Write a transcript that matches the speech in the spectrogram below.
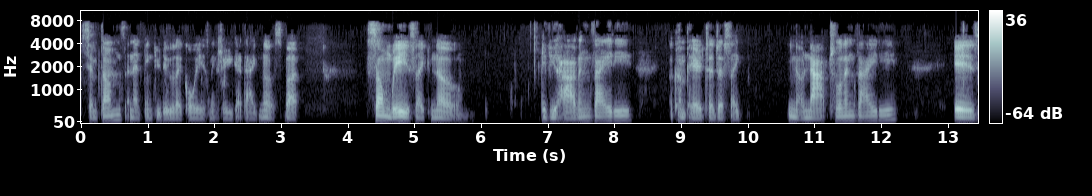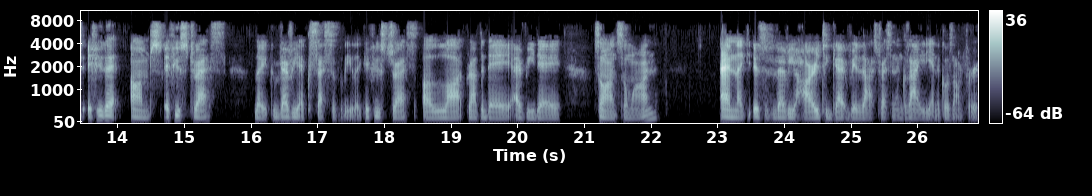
symptoms, and I think you do, like always make sure you get diagnosed. But some ways, like no, if you have anxiety compared to just like you know natural anxiety, is if you get um if you stress like very excessively, like if you stress a lot throughout the day, every day, so on, so on, and like it's very hard to get rid of that stress and anxiety, and it goes on for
